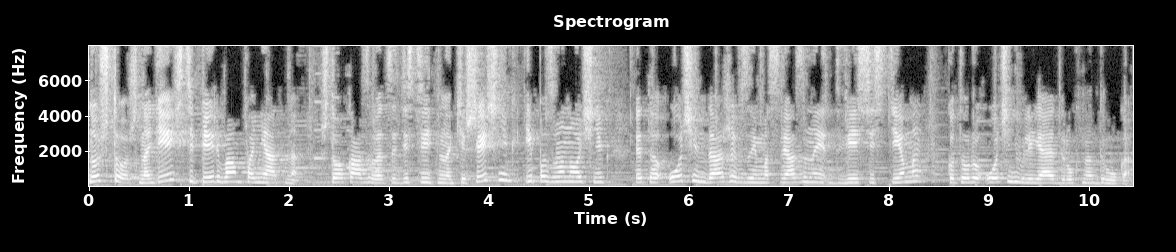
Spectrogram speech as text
Ну что ж, надеюсь, теперь вам понятно, что оказывается действительно кишечник и позвоночник – это очень даже взаимосвязанные две системы, которые очень влияют друг на друга.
